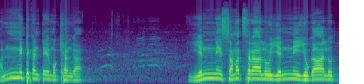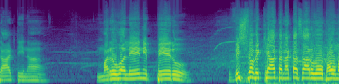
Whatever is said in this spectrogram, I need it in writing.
అన్నిటికంటే ముఖ్యంగా ఎన్ని సంవత్సరాలు ఎన్ని యుగాలు దాటినా మరువలేని పేరు విశ్వవిఖ్యాత నట సార్వభౌమ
